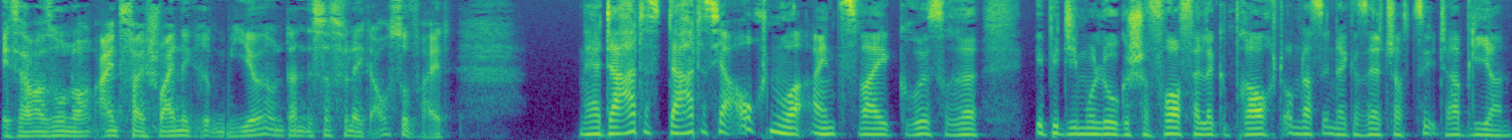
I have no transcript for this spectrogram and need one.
ich sag mal so noch ein, zwei Schweinegrippen hier und dann ist das vielleicht auch soweit. Naja, da hat es, da hat es ja auch nur ein, zwei größere epidemiologische Vorfälle gebraucht, um das in der Gesellschaft zu etablieren.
